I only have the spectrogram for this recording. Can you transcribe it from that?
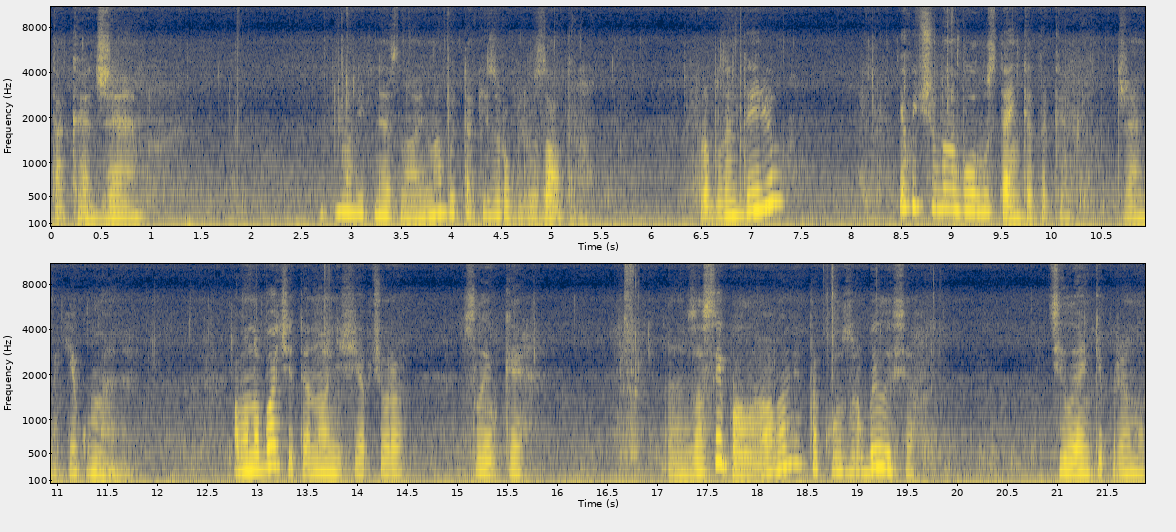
таке джем. Навіть не знаю. Мабуть, так і зроблю завтра. Проблендерю. Я хочу, щоб воно було густеньке таке джемик, як у мене. А воно, бачите, на ніч я вчора сливки засипала, а вони тако зробилися ціленькі прямо.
